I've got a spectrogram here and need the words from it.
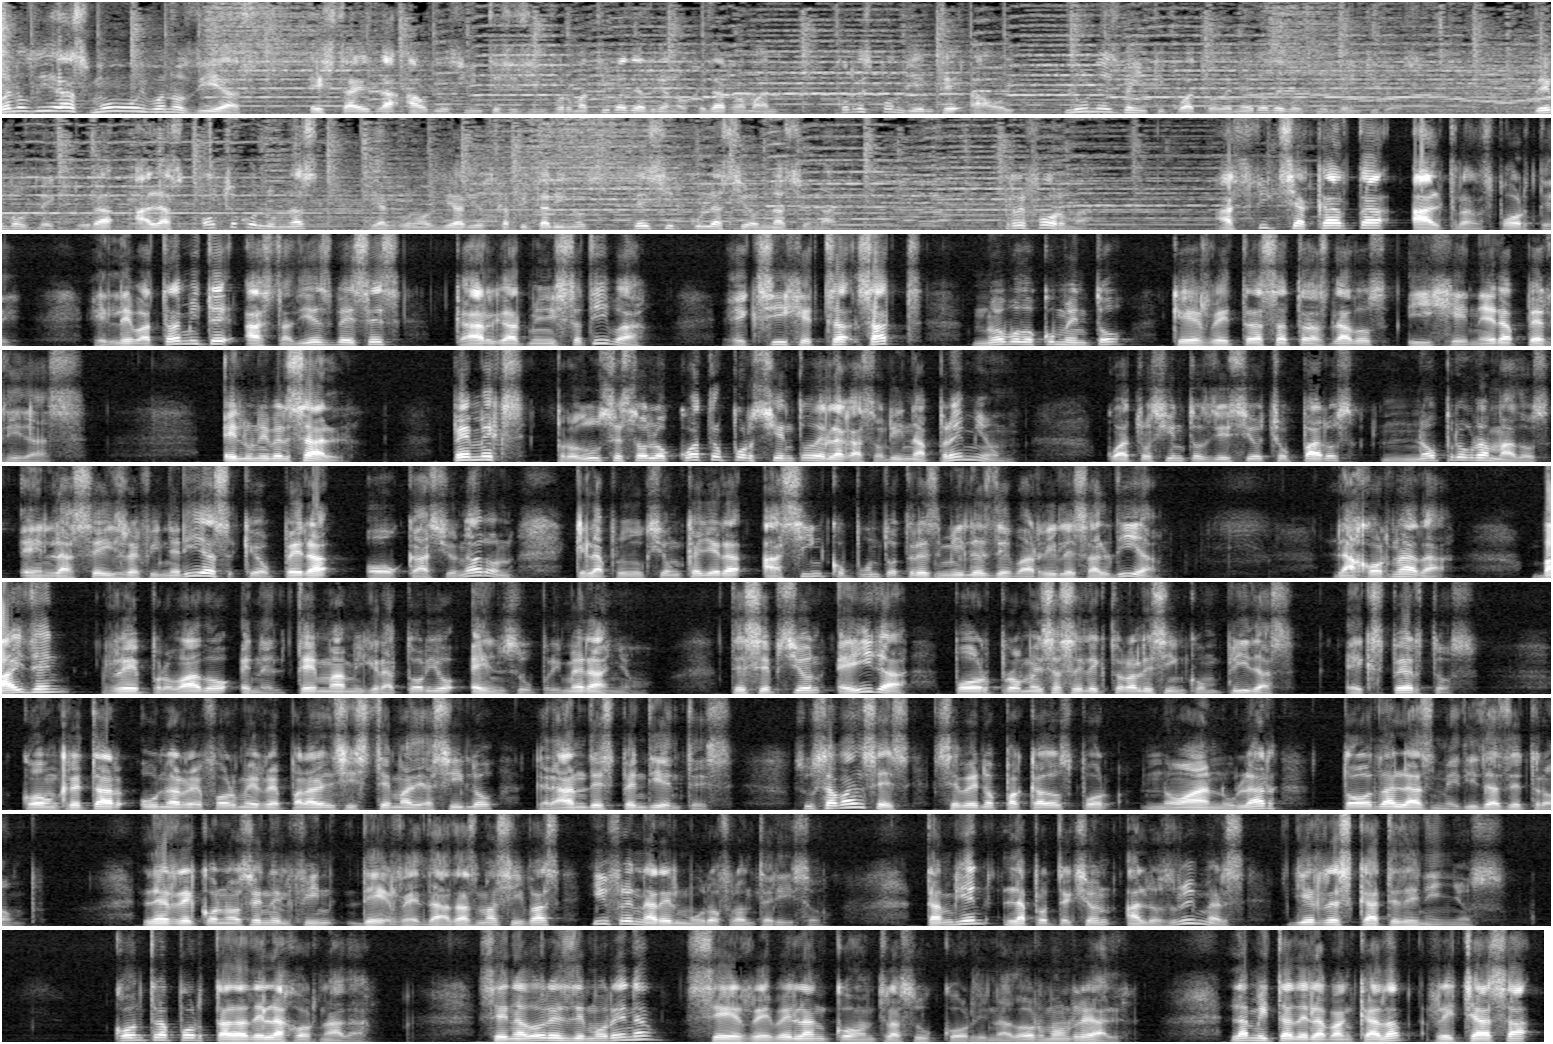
Buenos días, muy buenos días. Esta es la audiosíntesis informativa de Adrián Ojeda Román, correspondiente a hoy, lunes 24 de enero de 2022. Demos lectura a las ocho columnas de algunos diarios capitalinos de circulación nacional. Reforma. Asfixia carta al transporte. Eleva trámite hasta 10 veces carga administrativa. Exige SAT nuevo documento que retrasa traslados y genera pérdidas. El Universal. Pemex produce solo 4% de la gasolina premium. 418 paros no programados en las seis refinerías que opera ocasionaron que la producción cayera a 5.3 miles de barriles al día. La jornada. Biden reprobado en el tema migratorio en su primer año. Decepción e ira por promesas electorales incumplidas. Expertos concretar una reforma y reparar el sistema de asilo, grandes pendientes. Sus avances se ven opacados por no anular todas las medidas de Trump. Le reconocen el fin de redadas masivas y frenar el muro fronterizo. También la protección a los Dreamers y el rescate de niños. Contraportada de la jornada. Senadores de Morena se rebelan contra su coordinador Monreal. La mitad de la bancada rechaza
